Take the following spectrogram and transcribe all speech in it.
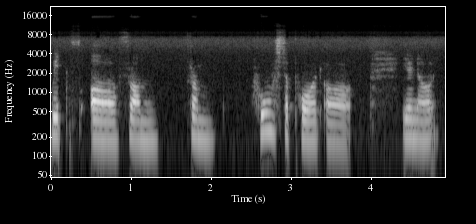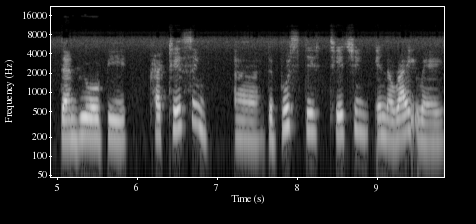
with or from from who support or you know then we will be practicing uh, the Buddhist teaching in the right way,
